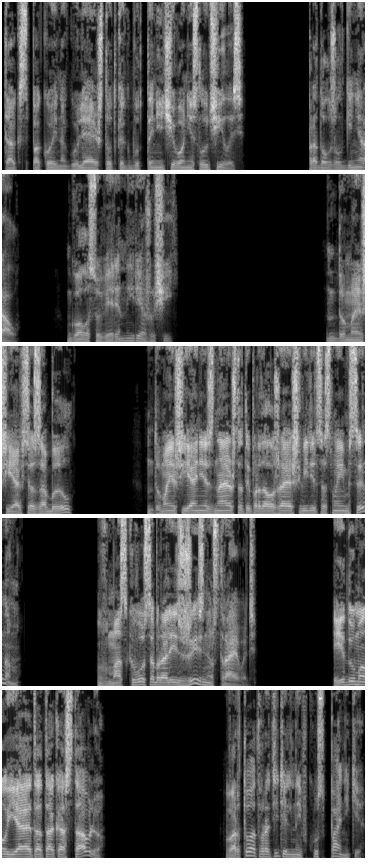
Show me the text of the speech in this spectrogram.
«Так спокойно гуляешь тут, как будто ничего не случилось», — продолжил генерал. Голос уверенный, режущий. «Думаешь, я все забыл? Думаешь, я не знаю, что ты продолжаешь видеться с моим сыном? В Москву собрались жизнь устраивать. И думал, я это так оставлю?» Во рту отвратительный вкус паники,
